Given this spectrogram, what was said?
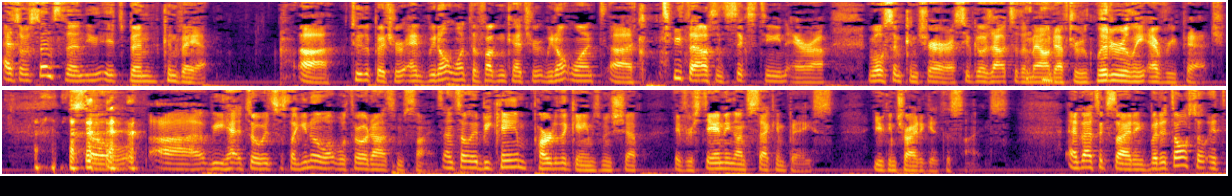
And so since then, it's been convey it uh, to the pitcher, and we don't want the fucking catcher. We don't want uh, 2016 era Willson Contreras who goes out to the mound after literally every pitch. So uh, we had so it's just like you know what we'll throw down some signs, and so it became part of the gamesmanship. If you're standing on second base, you can try to get the signs, and that's exciting. But it's also it's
